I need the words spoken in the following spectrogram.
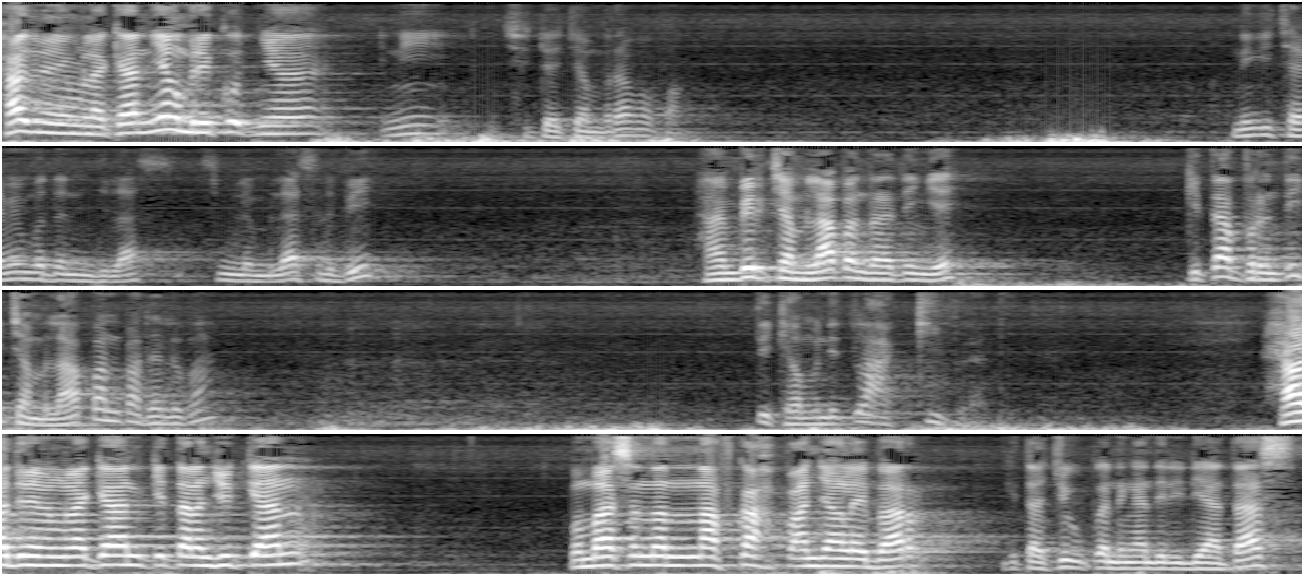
Hadirin yang melakukan yang berikutnya ini sudah jam berapa, Pak? Ini jamnya betul jelas 19 lebih hampir jam 8 berarti nggih. Kita berhenti jam 8 pada lupa. Tiga menit lagi berarti. Hadirin melakukan kita lanjutkan pembahasan tentang nafkah panjang lebar. Kita cukupkan dengan diri di atas.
